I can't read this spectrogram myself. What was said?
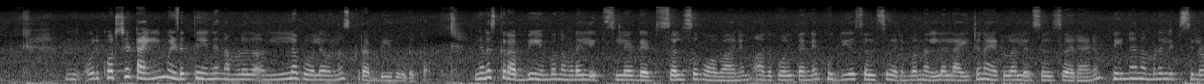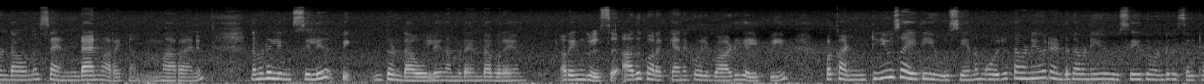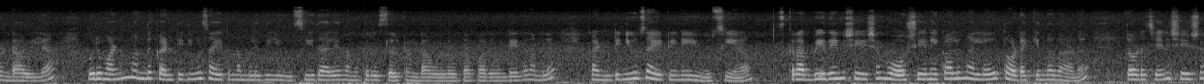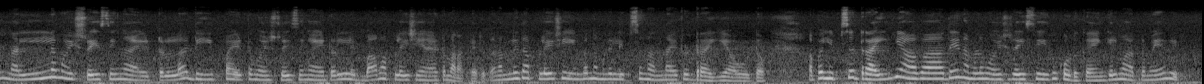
ഒരു കുറച്ച് ടൈം എടുത്ത് കഴിഞ്ഞാൽ നമ്മൾ നല്ലപോലെ ഒന്ന് സ്ക്രബ് ചെയ്ത് കൊടുക്കുക ഇങ്ങനെ സ്ക്രബ് ചെയ്യുമ്പോൾ നമ്മുടെ ലിപ്സിലെ ഡെഡ് സെൽസ് പോകാനും അതുപോലെ തന്നെ പുതിയ സെൽസ് വരുമ്പോൾ നല്ല ലൈറ്റൻ ആയിട്ടുള്ള സെൽസ് വരാനും പിന്നെ നമ്മുടെ ലിപ്സിലുണ്ടാവുന്ന സെൻഡാൻ മറയ്ക്കാൻ മാറാനും നമ്മുടെ ലിപ്സിൽ ഇതുണ്ടാവില്ലേ നമ്മുടെ എന്താ പറയുക റിങ്കിൾസ് അത് കുറയ്ക്കാനൊക്കെ ഒരുപാട് ഹെൽപ്പ് ചെയ്യും. അപ്പോൾ കണ്ടിന്യൂസ് ആയിട്ട് യൂസ് ചെയ്യണം. ഒരു തവണയോ രണ്ട് തവണയോ യൂസ് ചെയ്തുകൊണ്ട് റിസൾട്ട് ഉണ്ടാവില്ല. ഒരു വൺ മന്ത് കണ്ടിന്യൂസ് ആയിട്ട് നമ്മളിത് യൂസ് ചെയ്താലേ നമുക്ക് റിസൾട്ട് ഉണ്ടാവുള്ളൂ കേട്ടോ അപ്പോൾ അതുകൊണ്ട് തന്നെ നമ്മൾ കണ്ടിന്യൂസ് ആയിട്ട് ഇനി യൂസ് ചെയ്യണം. സ്ക്രബ് ചെയ്തതിന് ശേഷം വാഷ് ചെയ്യുന്നതിനേക്കാളും നല്ലത് തുടയ്ക്കുന്നതാണ്. തുടച്ചതിന് ശേഷം നല്ല മോയ്സ്ചറൈസിങ് ആയിട്ടുള്ള ഡീപ്പായിട്ട് മോയ്സ്ചറൈസിങ് ആയിട്ടുള്ള ലിപ് ബാം അപ്ലൈ ചെയ്യാനായിട്ട് മറക്കരുത്. നമ്മളിത് അപ്ലൈ ചെയ്യുമ്പോൾ നമ്മുടെ ലിപ്സ് നന്നായിട്ട് ഡ്രൈ ആവും കേട്ടോ അപ്പോൾ ലിപ്സ് ഡ്രൈ ആവാതെ നമ്മൾ മോയ്സ്ചറൈസ് ചെയ്ത് കൊടുക്കുക. എങ്കിൽ മാത്രമേ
